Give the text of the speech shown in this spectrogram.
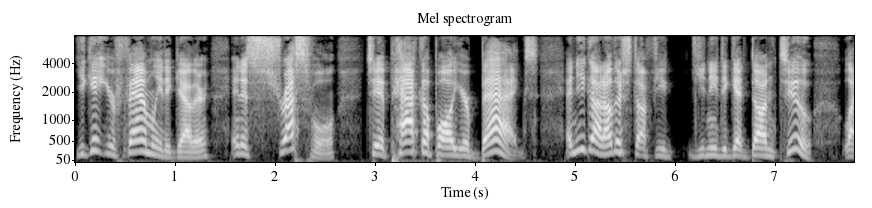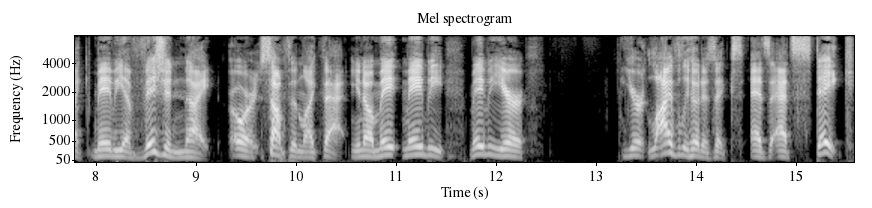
you get your family together and it's stressful to pack up all your bags. And you got other stuff you you need to get done too like maybe a vision night or something like that. You know may, maybe maybe your your livelihood is ex- as at stake.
